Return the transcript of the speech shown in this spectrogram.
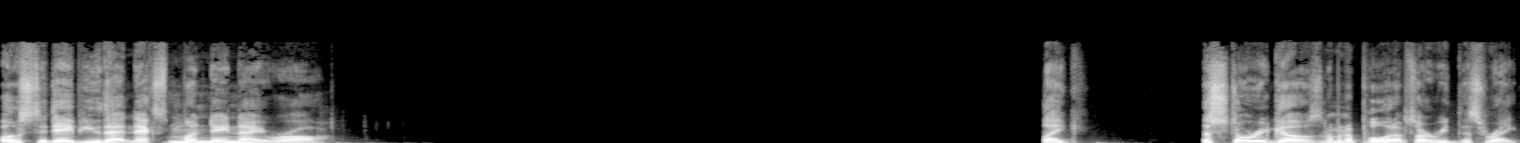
Supposed to debut that next Monday Night Raw. Like, the story goes, and I'm going to pull it up so I read this right.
